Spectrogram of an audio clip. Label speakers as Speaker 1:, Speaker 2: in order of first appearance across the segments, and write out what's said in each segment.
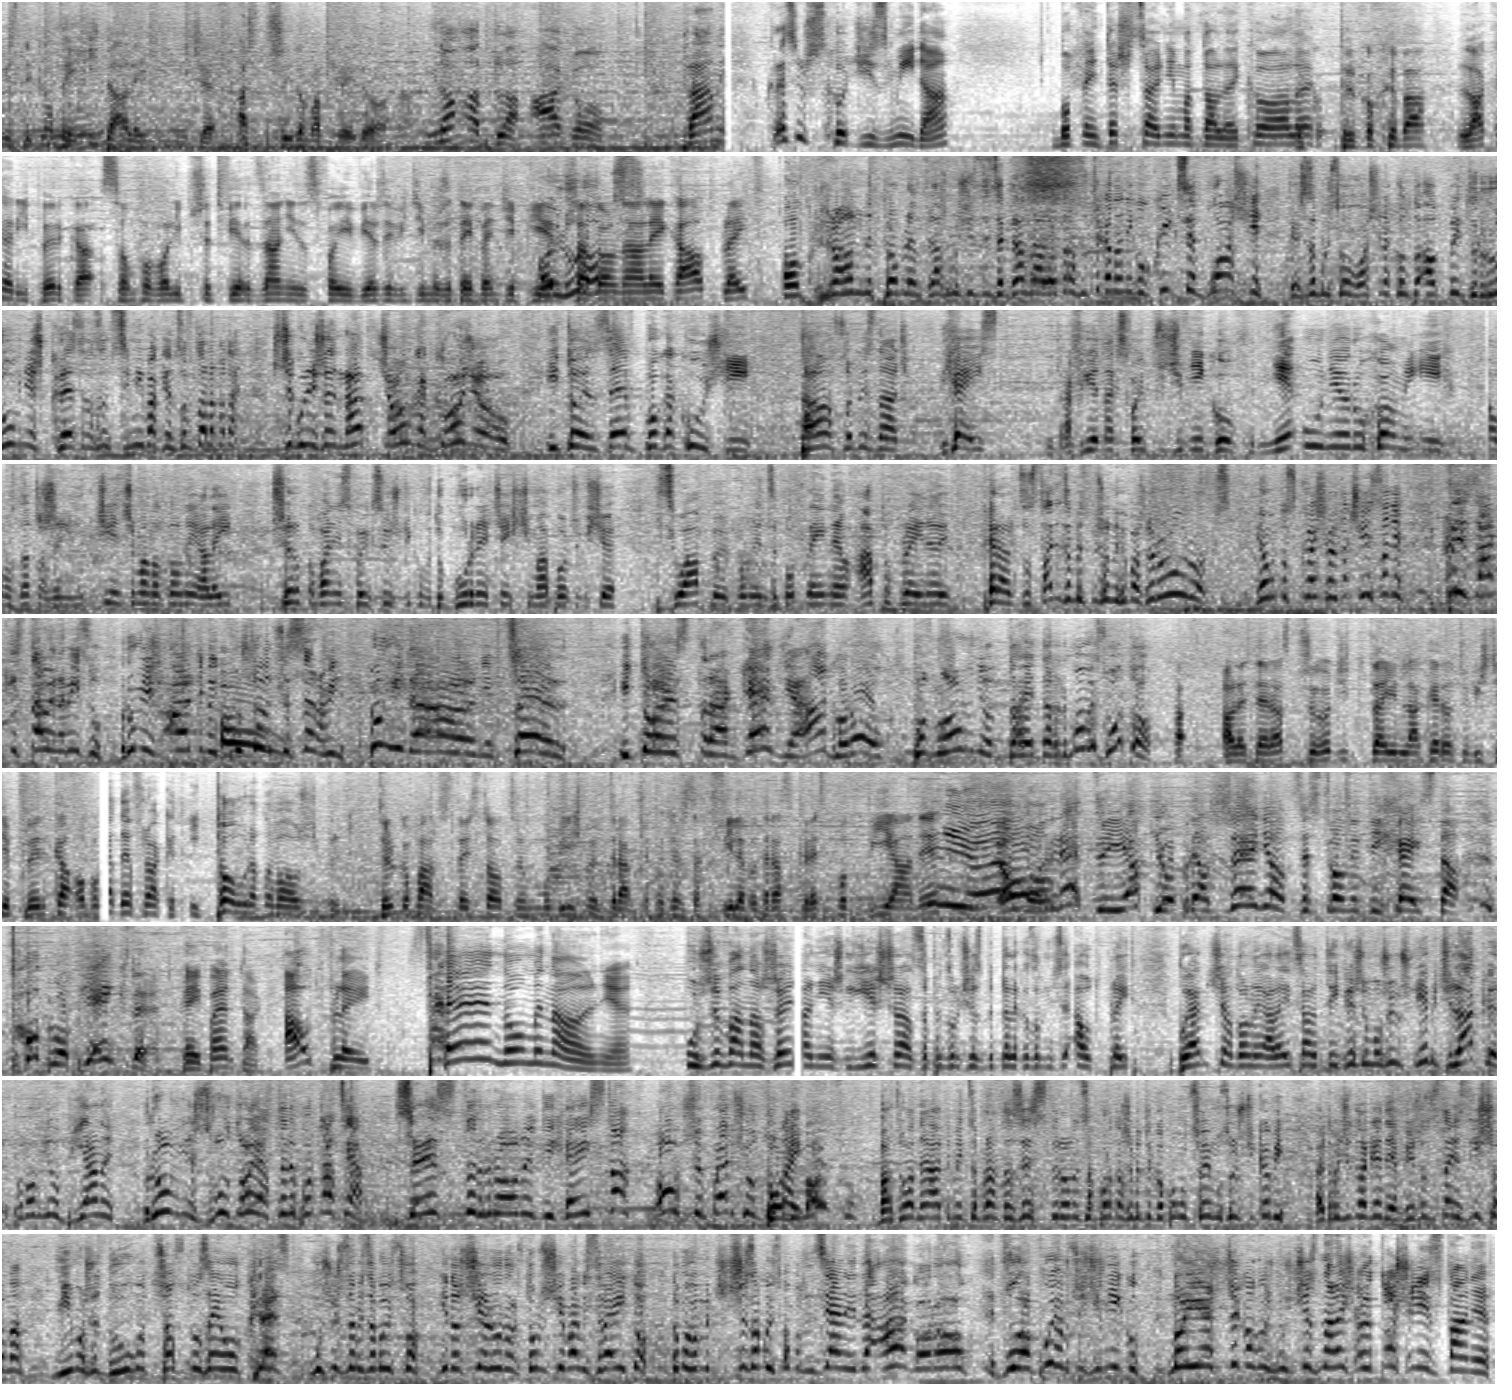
Speaker 1: 25 i dalej minucie, aż przyjdą upgrade'y ona.
Speaker 2: No a dla Ago plany... Kres już schodzi z mida, botlane też wcale nie ma daleko, ale...
Speaker 1: Tylko, tylko chyba Laker i Pyrka są powoli przytwierdzani do swojej wieży. Widzimy, że tutaj będzie pierwsza
Speaker 2: Lurox!
Speaker 1: dolna alejka outplayed.
Speaker 2: Ogromny problem, Flash musi być zagrany, ale od razu czeka na niego Quickstep właśnie! Pierwsze zabójstwo właśnie na konto Outplay, również Kres razem z Simibakiem są w napatach, szczególnie, że nadciąga kozioł! I to jest Zew Boga Kuźni, da sobie znać, Haste nie trafi jednak swoich przeciwników, nie unieruchomi ich. To oznacza, że nikt się nie trzyma na dolnej alei, przerotowanie swoich sojuszników do górnej części mapy, oczywiście słab pomiędzy botlane'em a toplane'em. Herald zostanie zabezpieczony chyba, że Rurox miałby to skreślić, ale tak się nie stanie. Gryzaki stały na miejscu, również Ultimate puszczony przez Serafin, był idealnie w cel! I to jest tragedia! Ago Rogue ponownie oddaje darmowe złoto!
Speaker 1: A, ale teraz przychodzi tutaj Laker, oczywiście Pyrka obok.
Speaker 2: Def Rocket i to uratowało życie Pyrki.
Speaker 1: Tylko patrz, to jest to, o czym mówiliśmy w drafcie, chociaż za chwilę, bo teraz kres podbijany.
Speaker 2: Nie,
Speaker 1: O, rety, jakie obrażenia ze strony D-Haste'a! To było piękne!
Speaker 2: Hej, powiem tak, Outplayed fenomenalnie używa narzędzia, jeżeli jeszcze raz zapędzą się zbyt daleko zawodnicy Outplayed, pojawić się na dolnej alejce, ale tej wieży może już nie być. Laker ponownie obijany, również zwód dojazd, teleportacja ze strony D-Haste'a. Owszem, pojawi się on tutaj. Bardzo ładny ultimate, co prawda, ze strony supporta, żeby tylko pomóc swojemu sojusznikowi, ale to będzie tragedia. Wieża zostanie zniszczona, mimo że długo czasu to zajęło kres. Musisz zrobić zabójstwo, nie dotrzymie Lurox, dobrze się bawi z Raito. To mogą być trzy zabójstwa potencjalnie dla Ago Rogue. Wyłapują przeciwników, no i jeszcze kogoś musicie znaleźć, ale to się nie stanie.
